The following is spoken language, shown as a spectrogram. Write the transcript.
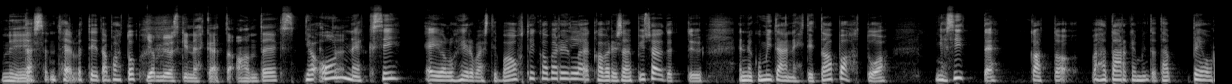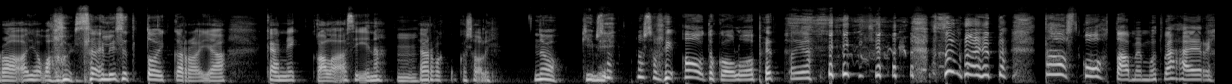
Niin. tässä nyt helvettiä tapahtuu. Ja myöskin ehkä, että anteeksi. Ja että, onneksi ei ollut hirveästi vauhtia kaverilla ja kaveri sai pysäytettyä ennen kuin mitään ehti tapahtua. Ja sitten katso vähän tarkemmin tätä peuraa ajovaloissa, eli sitä toikkaroi ja kännikalaa siinä. Mm. Ja arva, kuka se oli? No, Kimi. Se, no se oli autokouluopettaja. Sanoi, että taas kohtaamme, mutta vähän eri.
